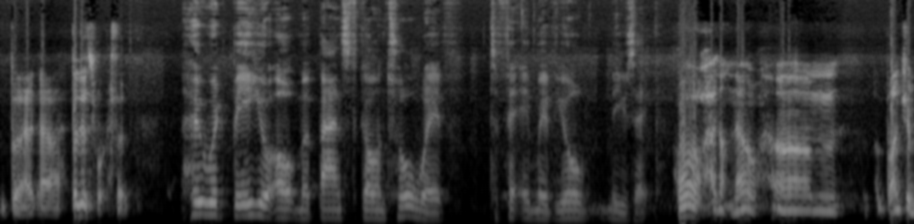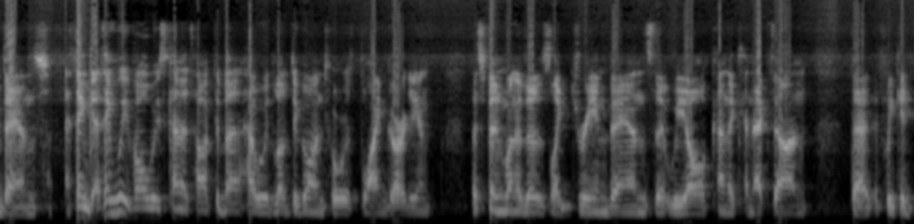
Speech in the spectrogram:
but uh, but it's worth it. Who would be your ultimate bands to go on tour with? To fit in with your music? Oh, I don't know. Um, a bunch of bands. I think I think we've always kind of talked about how we'd love to go on tour with Blind Guardian. That's been one of those like dream bands that we all kind of connect on. That if we could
